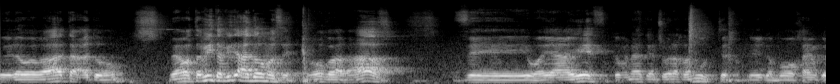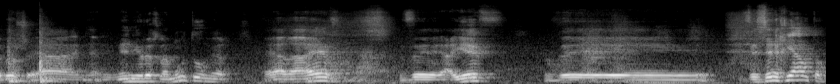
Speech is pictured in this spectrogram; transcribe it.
אלא הוא ראה את האדום, ואמר תביא, תביא את האדום הזה, מרוב הרעב, והוא היה עייף, הכוונה כאן שהוא הולך למות, תכף נראה גם באור החיים הקדוש, היה, הנני הולך למות, הוא אומר, היה רעב ועייף, ו... וזה החיה אותו.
